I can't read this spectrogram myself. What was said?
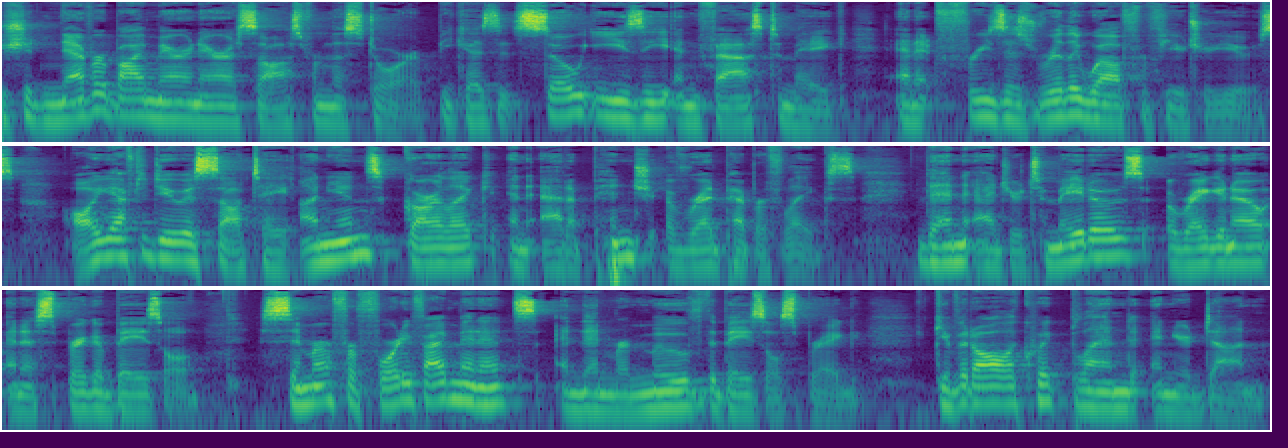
You should never buy marinara sauce from the store because it's so easy and fast to make and it freezes really well for future use. All you have to do is saute onions, garlic, and add a pinch of red pepper flakes. Then add your tomatoes, oregano, and a sprig of basil. Simmer for 45 minutes and then remove the basil sprig. Give it all a quick blend and you're done.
